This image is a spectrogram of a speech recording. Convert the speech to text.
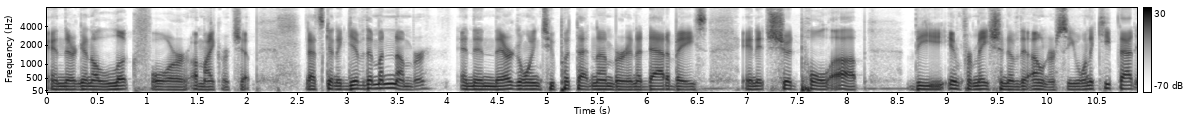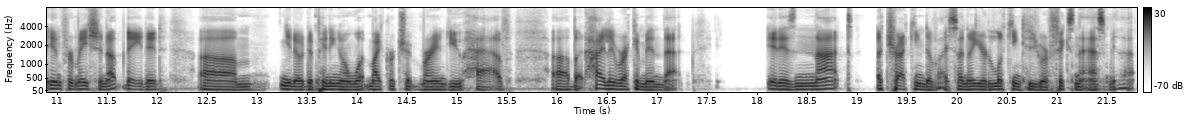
and they're going to look for a microchip that's going to give them a number and then they're going to put that number in a database and it should pull up the information of the owner. So you want to keep that information updated, um, you know, depending on what microchip brand you have. Uh, but highly recommend that. It is not a tracking device. I know you're looking because you were fixing to ask me that.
